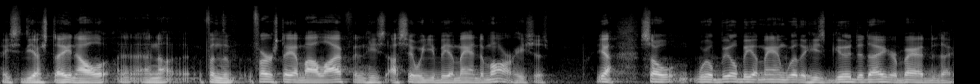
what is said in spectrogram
He said, yesterday, and, all, and uh, from the first day of my life, and he, I said, will you be a man tomorrow? He says, yeah. So will Bill be a man whether he's good today or bad today?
